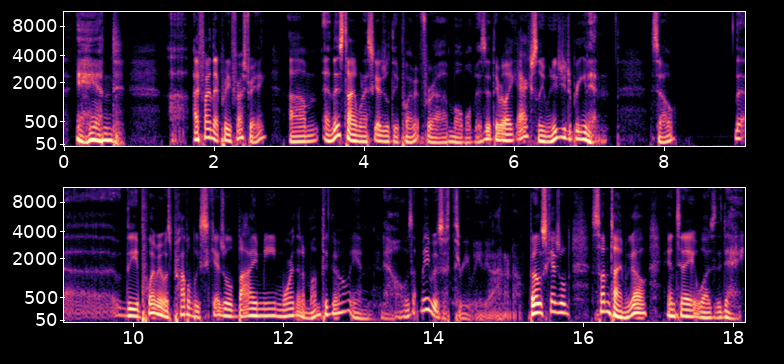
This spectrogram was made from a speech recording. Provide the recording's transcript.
and uh, I find that pretty frustrating. Um, and this time, when I scheduled the appointment for a mobile visit, they were like, "Actually, we need you to bring it in." So uh, the appointment was probably scheduled by me more than a month ago, and no, was maybe it was a three week ago. I don't know, but it was scheduled some time ago, and today was the day,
